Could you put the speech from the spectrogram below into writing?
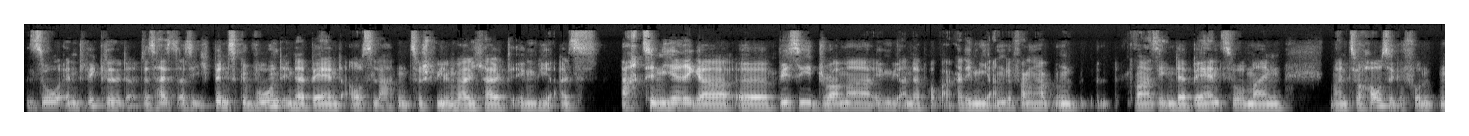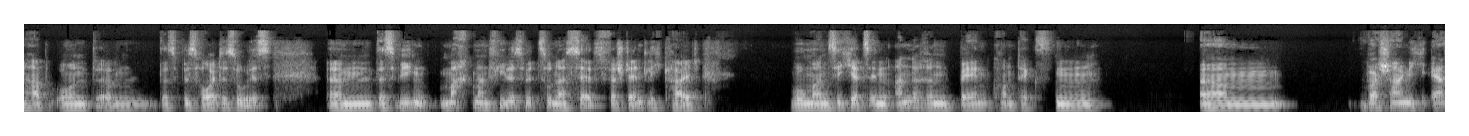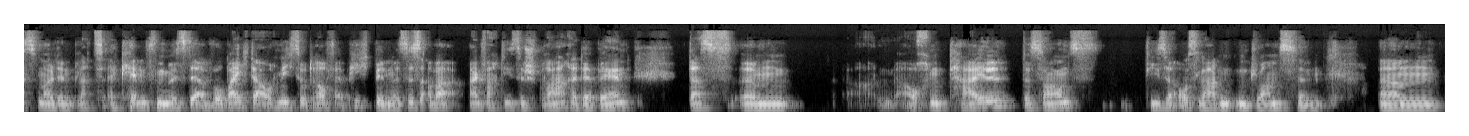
so entwickelt. Das heißt, also ich bin es gewohnt, in der Band ausladen zu spielen, weil ich halt irgendwie als 18-jähriger äh, Busy Drummer irgendwie an der Popakademie angefangen habe und quasi in der Band so mein mein Zuhause gefunden habe und ähm, das bis heute so ist. Ähm, deswegen macht man vieles mit so einer Selbstverständlichkeit, wo man sich jetzt in anderen Bandkontexten ähm, wahrscheinlich erstmal den Platz erkämpfen müsste, wobei ich da auch nicht so drauf erpicht bin. Es ist aber einfach diese Sprache der Band, dass ähm, auch ein Teil des Sounds diese ausladenden Drums sind. Ähm,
